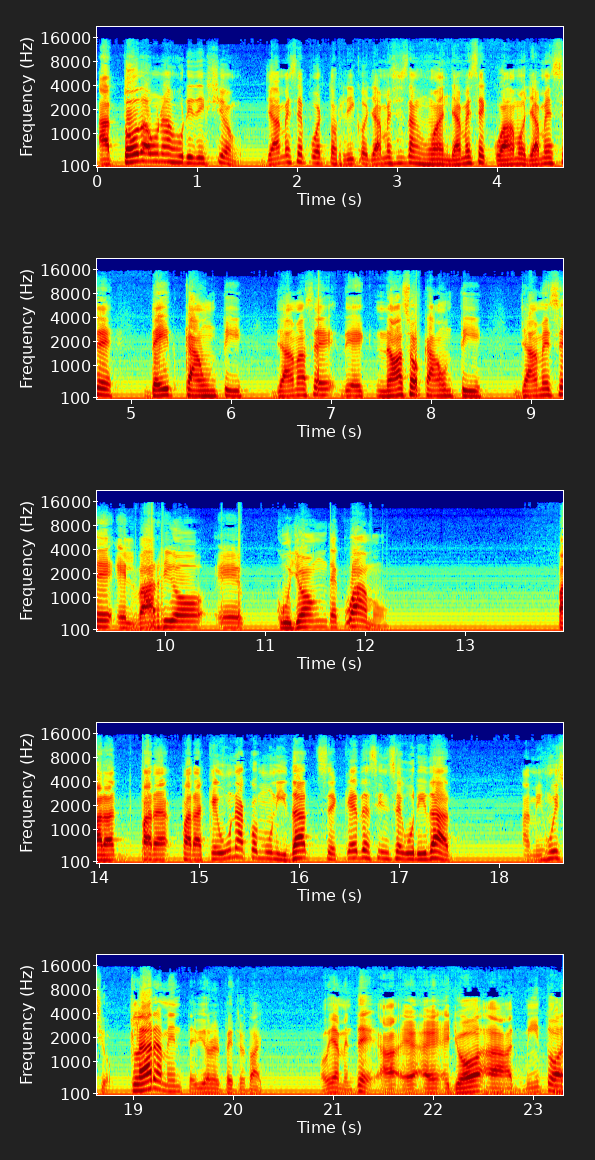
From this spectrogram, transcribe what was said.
a toda una jurisdicción, llámese Puerto Rico, llámese San Juan, llámese Cuamo, llámese Dade County, llámese de Nassau County, llámese el barrio eh, Cuyón de Cuamo, para, para, para que una comunidad se quede sin seguridad, a mi juicio, claramente viola el Patriot. Obviamente, a- yo admito... Veo a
